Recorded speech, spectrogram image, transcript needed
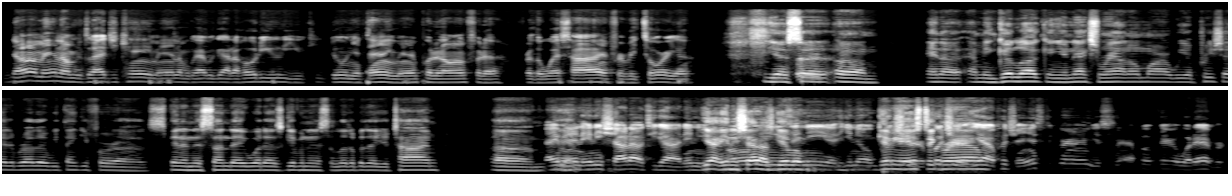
Nah, man, I'm glad you came, man. I'm glad we got a hold of you. You keep doing your thing, man. Put it on for the for the West High and for Victoria. Yes, sir. sir. Um, and uh, I mean, good luck in your next round, Omar. We appreciate it, brother. We thank you for uh spending this Sunday with us, giving us a little bit of your time. Um, Hey and- man, any shout outs you got? Any Yeah, any shout outs, Give give 'em- any, uh, you know, give me your your, put your- Instagram. yeah, put your Instagram, your snap up there, whatever.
